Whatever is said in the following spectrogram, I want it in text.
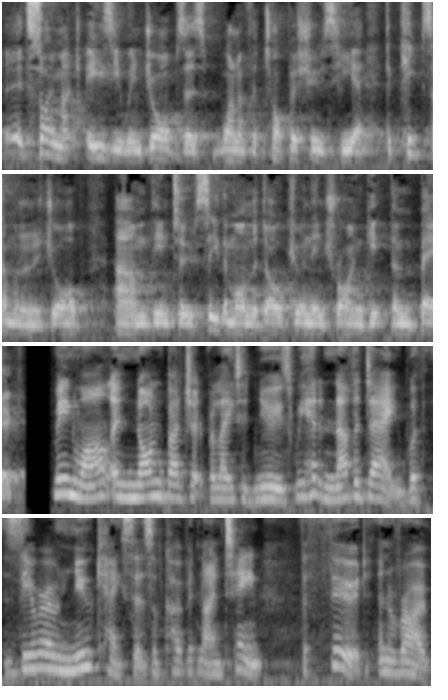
it's so much easier when jobs is one of the top issues here to keep someone in a job um, than to see them on the dole queue and then try and get them back. Meanwhile, in non budget related news, we had another day with zero new cases of COVID 19, the third in a row.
